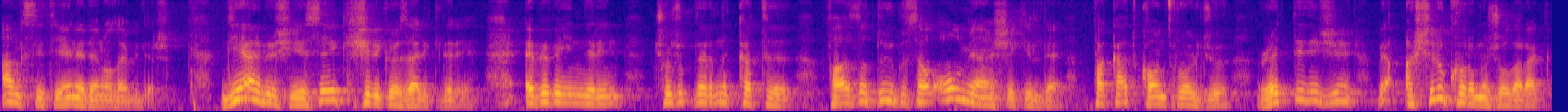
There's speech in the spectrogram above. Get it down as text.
anksiyeteye neden olabilir. Diğer bir şey ise kişilik özellikleri. Ebeveynlerin çocuklarını katı, fazla duygusal olmayan şekilde fakat kontrolcü, reddedici ve aşırı korumacı olarak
